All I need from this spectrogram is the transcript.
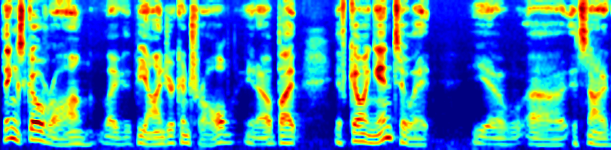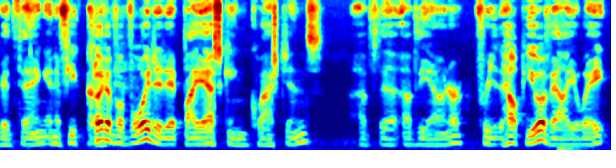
things go wrong, like beyond your control, you know. But if going into it, you know, uh, it's not a good thing. And if you could have avoided it by asking questions of the of the owner for you to help you evaluate,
